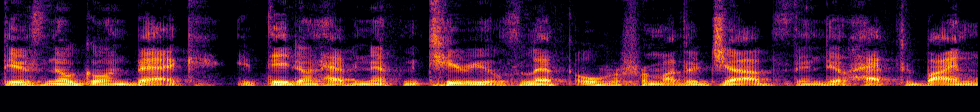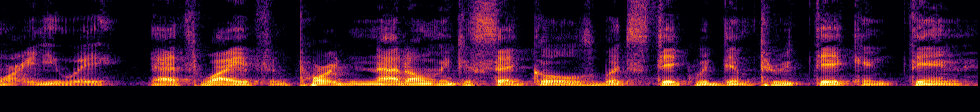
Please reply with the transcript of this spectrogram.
there's no going back. If they don't have enough materials left over from other jobs, then they'll have to buy more anyway. That's why it's important not only to set goals, but stick with them through thick and thin.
